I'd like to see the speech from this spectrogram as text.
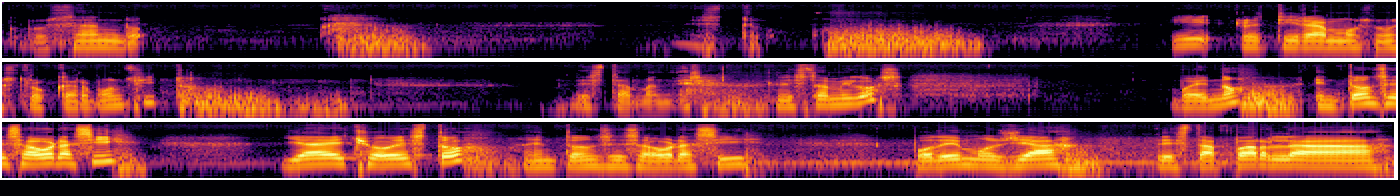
cruzando esto y retiramos nuestro carboncito de esta manera. ¿Listo amigos? Bueno, entonces ahora sí, ya he hecho esto, entonces ahora sí podemos ya destapar la,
